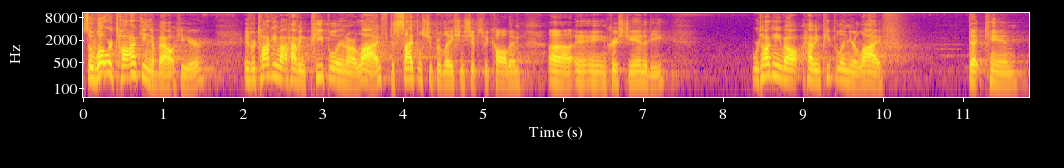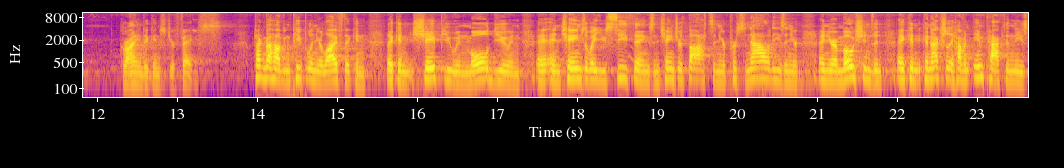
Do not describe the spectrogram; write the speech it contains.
So, what we're talking about here is we're talking about having people in our life, discipleship relationships, we call them uh, in, in Christianity. We're talking about having people in your life that can grind against your face. We're talking about having people in your life that can, that can shape you and mold you and, and, and change the way you see things and change your thoughts and your personalities and your, and your emotions and, and can, can actually have an impact in these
